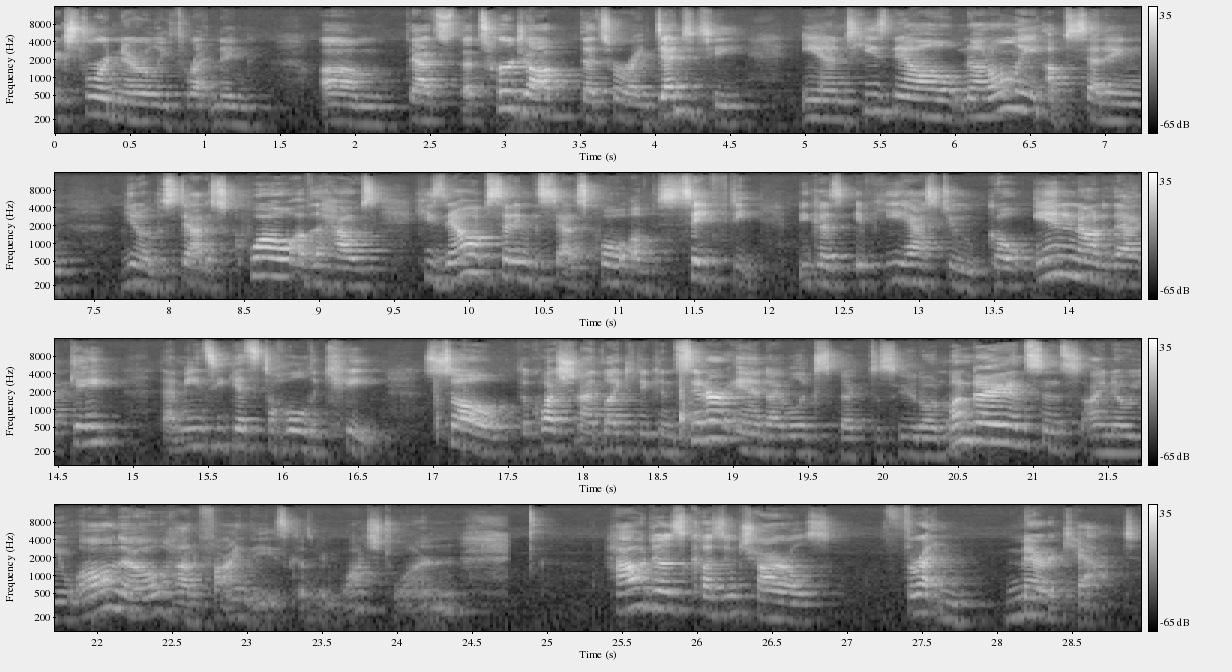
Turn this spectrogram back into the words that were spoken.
extraordinarily threatening. Um, that's that's her job, that's her identity, and he's now not only upsetting you know the status quo of the house, he's now upsetting the status quo of the safety because if he has to go in and out of that gate, that means he gets to hold a key. So the question I'd like you to consider, and I will expect to see it on Monday, and since I know you all know how to find these because we watched one, how does Cousin Charles threaten Merricat?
